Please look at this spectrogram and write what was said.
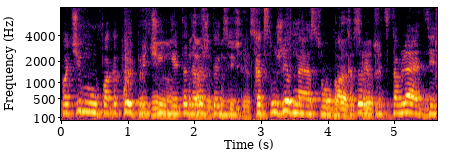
почему, по какой причине этот Показывай гражданин, как служебная особа, который представляет здесь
